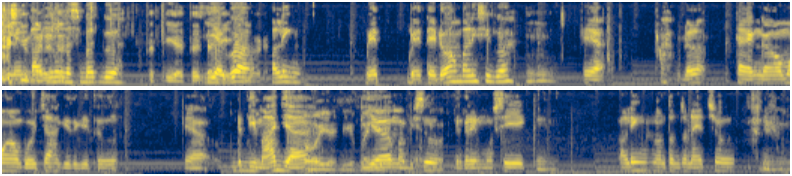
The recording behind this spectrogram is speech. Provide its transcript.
mental illness banget gue. Iya terus Iya gue paling bet bete doang paling sih gue. Hmm. Kayak ah udahlah kayak nggak ngomong sama bocah gitu-gitu. Kayak udah diem aja. oh iya diem aja Iya, habis itu dengerin musik, Hmm. paling nonton Tonight Show. Hmm.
